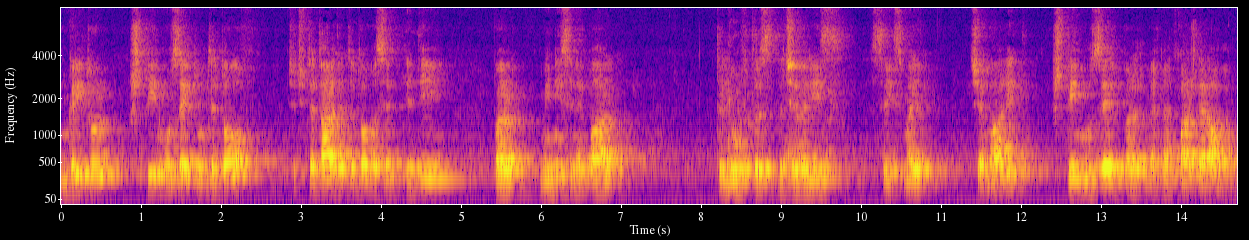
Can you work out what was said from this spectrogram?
ngritur shtëpinë muze këtu në Tetovë, që qytetarët e Tetovës të dinë për ministrin e parë të luftës të qeverisë së Ismail Qemalit, shtëpinë muze për Mehmet Pashë Dërrallën.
